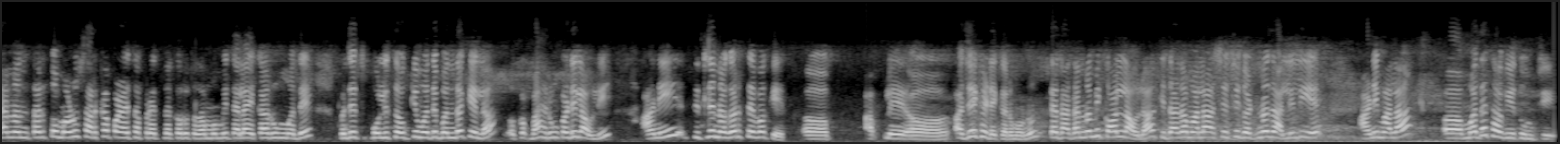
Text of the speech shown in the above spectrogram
त्यानंतर तो माणूस सारखा पळायचा प्रयत्न करत होता. मग मी त्याला एका रूममध्ये म्हणजे पोलीस चौकीमध्ये बंद केलं बाहेरून कडी लावली. आणि तिथले नगरसेवक आहेत आपले अजय खेडेकर म्हणून त्या दादांना मी कॉल लावला की दादा मला अशी अशी घटना झालेली आहे. आणि मला मदत हवी आहे तुमची.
